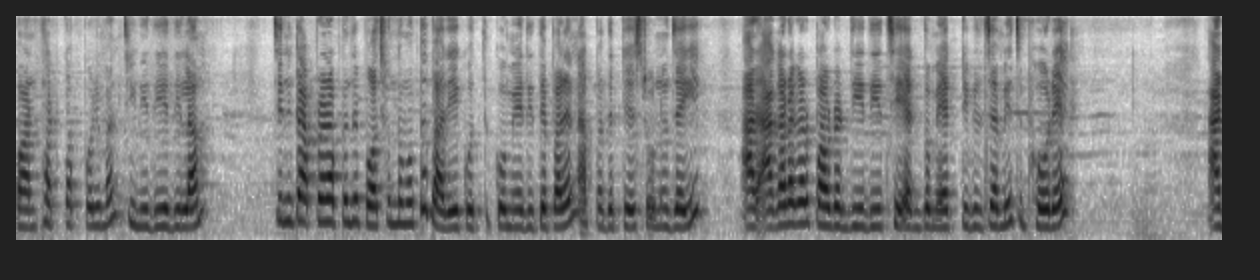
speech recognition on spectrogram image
ওয়ান থার্ড কাপ পরিমাণ চিনি দিয়ে দিলাম। চিনিটা আপনারা আপনাদের পছন্দ মতো বাড়িয়ে কমিয়ে দিতে পারেন আপনাদের টেস্ট অনুযায়ী। আর আগার আগার পাউডার দিয়ে দিয়েছি একদম এক টেবিল চামচ ভরে। আর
